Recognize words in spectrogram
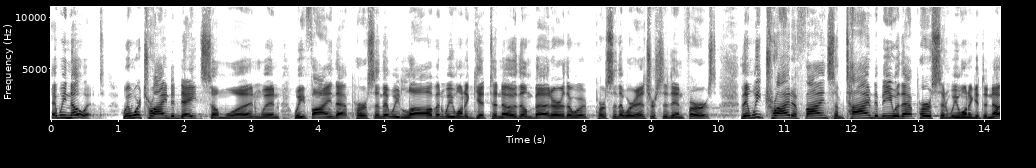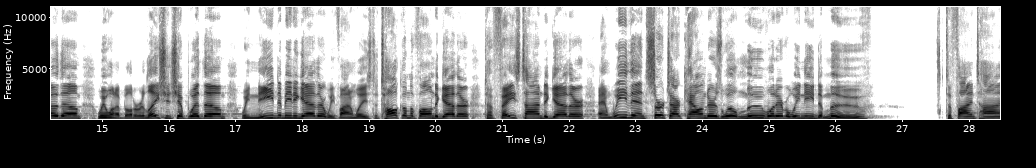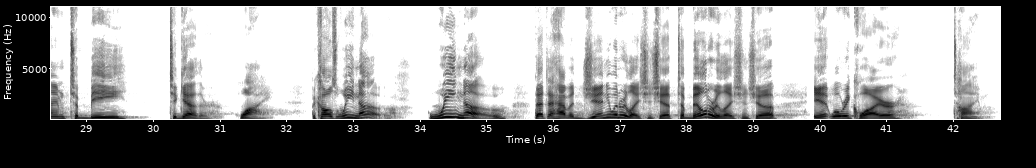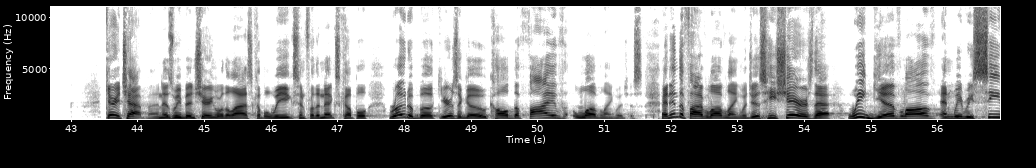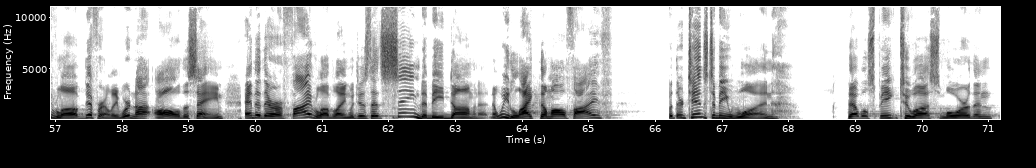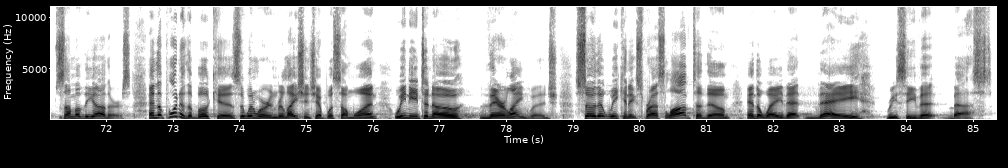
And we know it. When we're trying to date someone, when we find that person that we love and we want to get to know them better, the person that we're interested in first, then we try to find some time to be with that person. We want to get to know them. We want to build a relationship with them. We need to be together. We find ways to talk on the phone together, to FaceTime together, and we then search our calendars. We'll move whatever we need to move to find time to be together. Why? Because we know, we know that to have a genuine relationship, to build a relationship, it will require time. Gary Chapman, as we've been sharing over the last couple weeks and for the next couple, wrote a book years ago called The Five Love Languages. And in the five love languages, he shares that we give love and we receive love differently. We're not all the same. And that there are five love languages that seem to be dominant. Now we like them all five, but there tends to be one that will speak to us more than some of the others. And the point of the book is that when we're in relationship with someone, we need to know their language so that we can express love to them in the way that they receive it best.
